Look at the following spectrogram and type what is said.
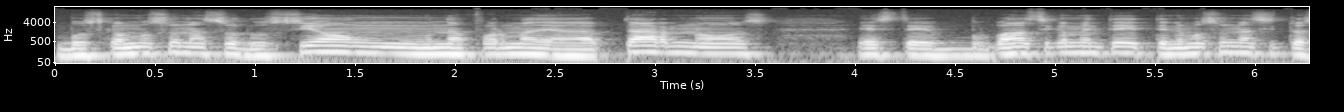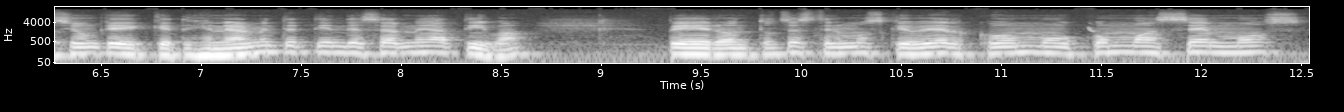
buscamos una solución, una forma de adaptarnos. Este, básicamente tenemos una situación que, que generalmente tiende a ser negativa, pero entonces tenemos que ver cómo, cómo hacemos,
